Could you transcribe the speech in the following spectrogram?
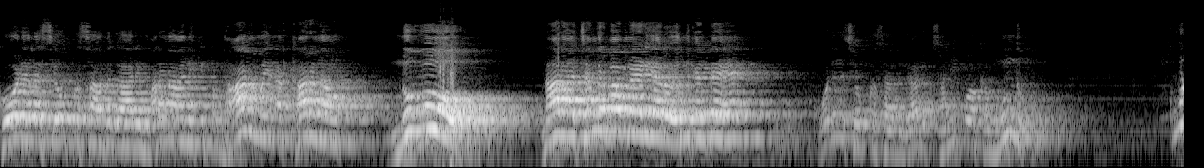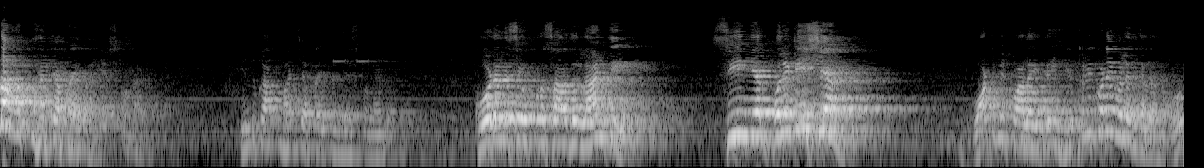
కోడెల శివప్రసాద్ గారి మరణానికి ప్రధానమైన కారణం నువ్వు నారా చంద్రబాబు నాయుడు గారు. ఎందుకంటే కోడెల శివప్రసాద్ గారు చనిపోక ముందు కూడా ఆత్మహత్యా ప్రయత్నం చేసుకున్నాడు. ఎందుకు ఆత్మహత్యా ప్రయత్నం చేసుకున్నాడు? కోడెల శివప్రసాద్ లాంటి సీనియర్ పొలిటీషియన్ ఓటమి పాలైతే ఇంటర్వ్యూ కూడా ఇవ్వలేదు కదా నువ్వు?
